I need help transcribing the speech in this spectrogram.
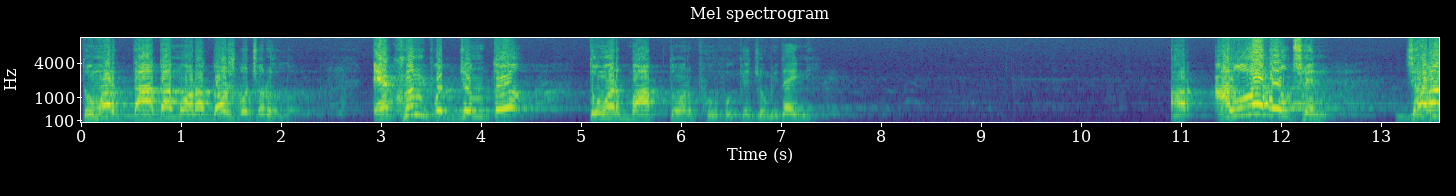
তোমার দাদা মরা দশ বছর হলো। এখন পর্যন্ত তোমার বাপ তোমার ফুফুকে জমি দেয়নি। আর আল্লাহ বলছেন, যারা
